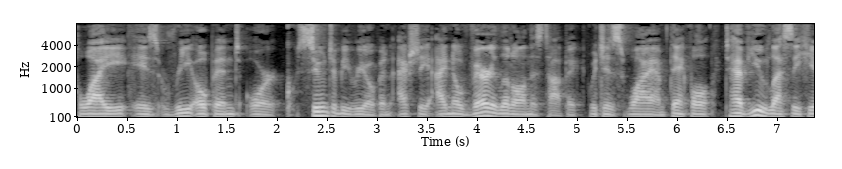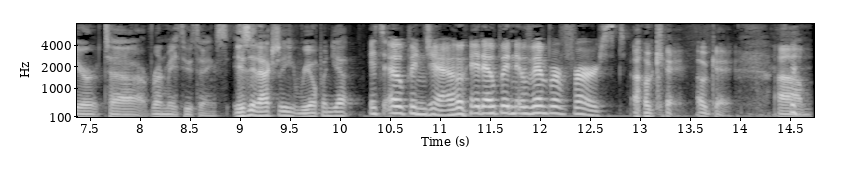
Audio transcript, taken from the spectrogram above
Hawaii, is reopened or soon to be reopened. Actually, I know very little on this topic, which is why I'm thankful to have you, Leslie, here to run me through things. Is it actually reopened yet? It's open, Joe. It opened November 1st. Okay, okay. Um,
